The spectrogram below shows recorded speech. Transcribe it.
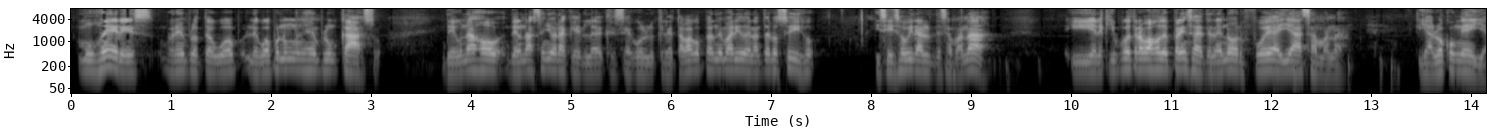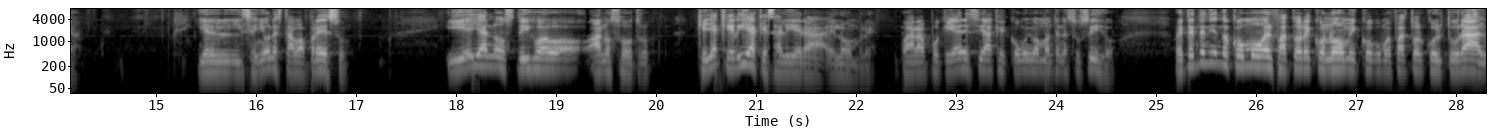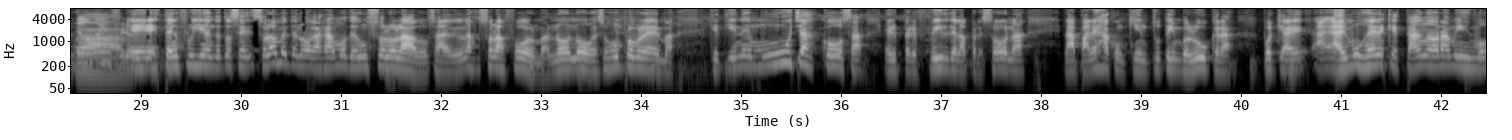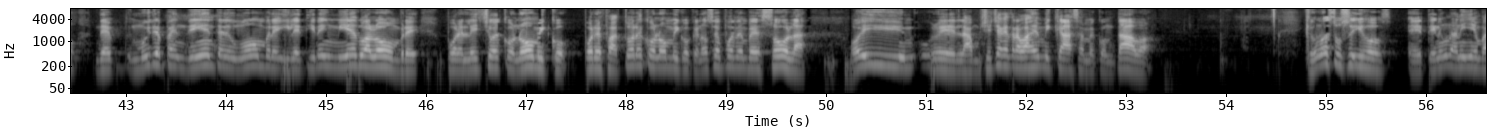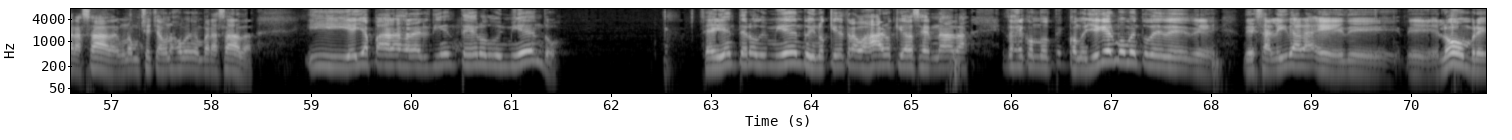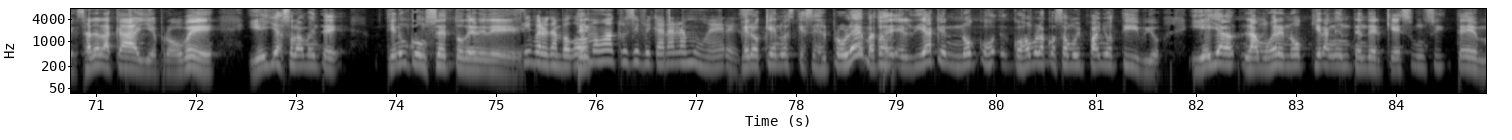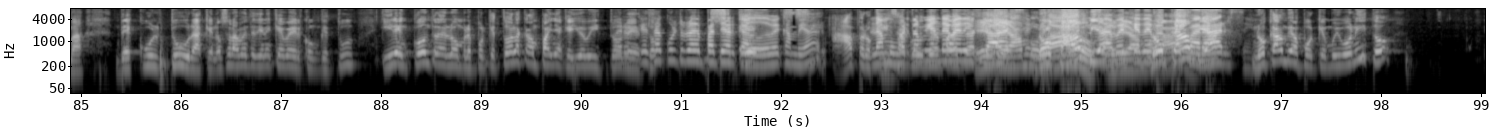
mujeres, por ejemplo, te voy le voy a poner un ejemplo, un caso de una, de una señora que le, que se que le estaba golpeando el marido delante de los hijos y se hizo viral de Samaná. Y el equipo de trabajo de prensa de Telenor fue allá a Samaná y habló con ella. Y el señor estaba preso. Y ella nos dijo a, a nosotros que ella quería que saliera el hombre, para porque ella decía que cómo iba a mantener sus hijos. ¿Me está entendiendo cómo el factor económico, como el factor cultural Sí, influye. eh, está influyendo? Entonces, solamente nos agarramos de un solo lado, o sea, de una sola forma. No, no, eso es un problema que tiene muchas cosas, el perfil de la persona, la pareja con quien tú te involucras, porque hay, hay- hay mujeres que están ahora mismo de- muy dependientes de un hombre y le tienen miedo al hombre por el hecho económico, por el factor económico, que no se pueden ver solas. Hoy eh, la muchacha que trabaja en mi casa me contaba que uno de sus hijos eh, tiene una niña embarazada, una muchacha, una joven embarazada, y ella para el día entero durmiendo. O sea, el día entero durmiendo y no quiere trabajar, no quiere hacer nada. Entonces, cuando, cuando llegue el momento de, de- de- salir a la, eh, de- el hombre, sale a la calle, provee, y ella solamente tiene un concepto de... de- Sí, pero tampoco de- vamos a crucificar a las mujeres. pero que no es que ese es el problema. Entonces, el día que no co- cojamos la cosa muy paño tibio y ella, las mujeres no quieran entender que es un sistema de cultura que no solamente tiene que ver con que tú ir en contra del hombre, porque toda la campaña que yo he visto, Pero es que esa cultura de patriarcado eh, debe cambiar. sí. Ah, pero la que esa mujer también debe de Ella de disfrazarse. ambos no lados, cambia, saber ella que de debe ambos no lados. cambia, prepararse. no cambia porque es muy bonito.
